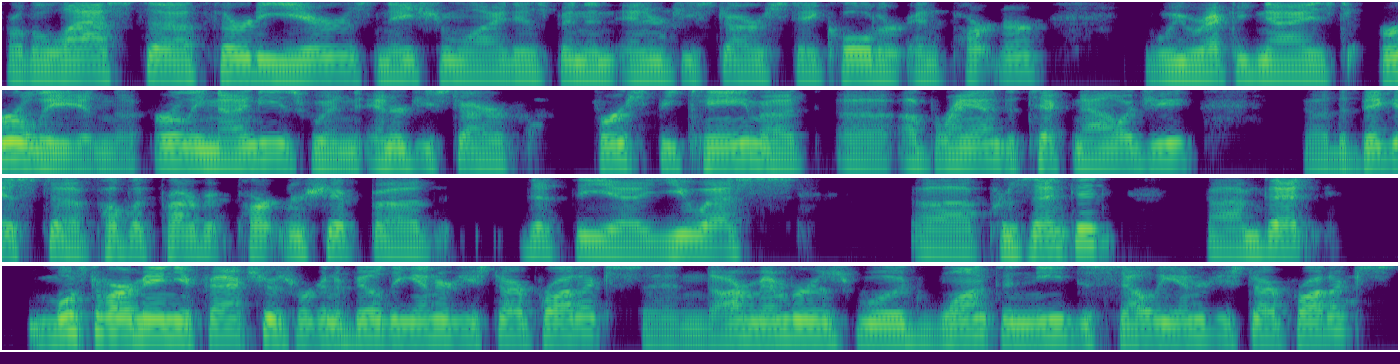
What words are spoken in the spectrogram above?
For the last uh, 30 years, Nationwide has been an Energy Star stakeholder and partner we recognized early in the early 90s when Energy Star first became a, a, a brand, a technology, uh, the biggest uh, public private partnership uh, that the US uh, uh, presented, um, that most of our manufacturers were going to build the Energy Star products, and our members would want and need to sell the Energy Star products.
